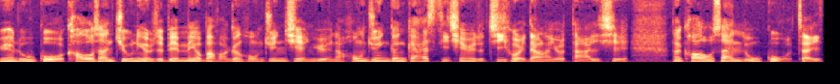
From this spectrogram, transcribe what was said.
因为如果 Carlos Junior 这边没有办法跟红军签约，那红军跟 Gasly 签约的机会当然又大一些。那 Carlos 如果在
